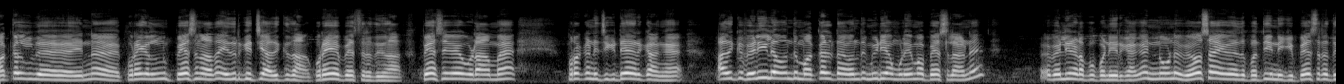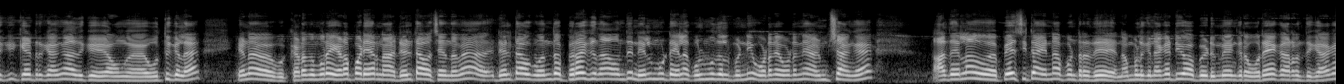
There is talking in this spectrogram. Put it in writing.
மக்கள் என்ன குறைகள்னு பேசினா தான் எதிர்க்கட்சி அதுக்கு தான் குறைய பேசுறதுக்கு தான் பேசவே விடாமல் புறக்கணிச்சுக்கிட்டே இருக்காங்க. அதுக்கு வெளியில் வந்து மக்கள்கிட்ட வந்து மீடியா மூலயமா பேசலான்னு வெளிநடப்பு பண்ணியிருக்காங்க. இன்னொன்று விவசாயத்தை பற்றி இன்றைக்கி பேசுகிறதுக்கு கேட்டிருக்காங்க. அதுக்கு அவங்க ஒத்துக்கலை. ஏன்னா கடந்த முறை எடப்பாடியார் நான் டெல்டாவை சேர்ந்தவன். டெல்டாவுக்கு வந்த பிறகு தான் வந்து நெல் மூட்டையெல்லாம் கொள்முதல் பண்ணி உடனே உடனே அனுப்பிச்சாங்க. அதெல்லாம் பேசிட்டா என்ன பண்ணுறது நம்மளுக்கு நெகட்டிவாக போயிடுமேங்கிற ஒரே காரணத்துக்காக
